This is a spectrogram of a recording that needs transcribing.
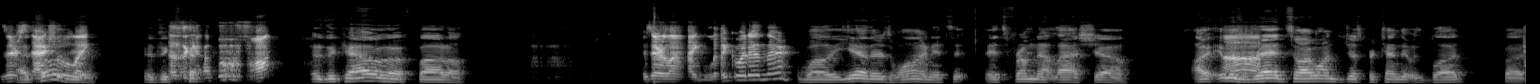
Is there I told actual you. like? it's a That's a cow, cow it's a cow hoof bottle. Is there like liquid in there? Well, yeah, there's wine. It's it's from that last show. I it was Ah. red, so I wanted to just pretend it was blood, but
